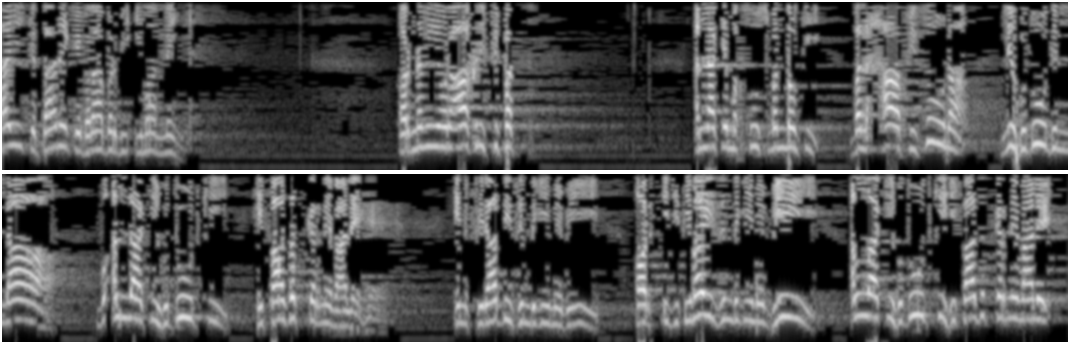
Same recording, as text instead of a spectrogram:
رائی کے دانے کے برابر بھی ایمان نہیں ہے۔ اور نوی اور آخری صفت اللہ کے مخصوص بندوں کی بلحافظون لحدود اللہ، وہ اللہ کی حدود کی حفاظت کرنے والے ہیں۔ انفرادی زندگی میں بھی اور اجتماعی زندگی میں بھی اللہ کی حدود کی حفاظت کرنے والے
